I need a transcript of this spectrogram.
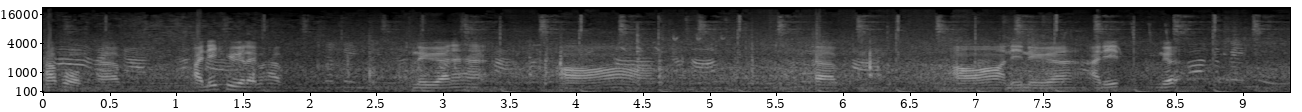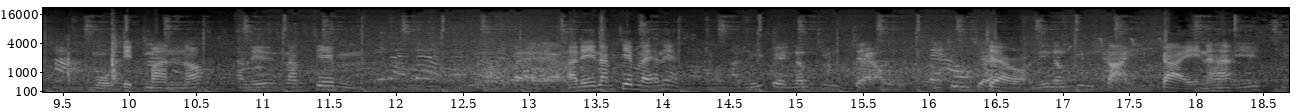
ครับผมครับ อันนี้คืออะไรบ้างครับจะเป็นเนื้อนะฮะอ๋อนะคะครับอ๋ออันนี้เนื้ออันนี้เนื้อก็จะเป็นหมูค่ะหมูติดมันเนาะอันนี้น้ำจิ้มมีหลายแบบเลยค่ะแต่อันนี้น้ำจิ้มอะไรฮะเนี่ยอั นนี้เป็นน้ำจิ้มแจ่ว น้ำจิ้มแจ่แจ่ววอันนี้น้ำจิ้มไก่ ไก่นะอัฮะนนี้ซี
